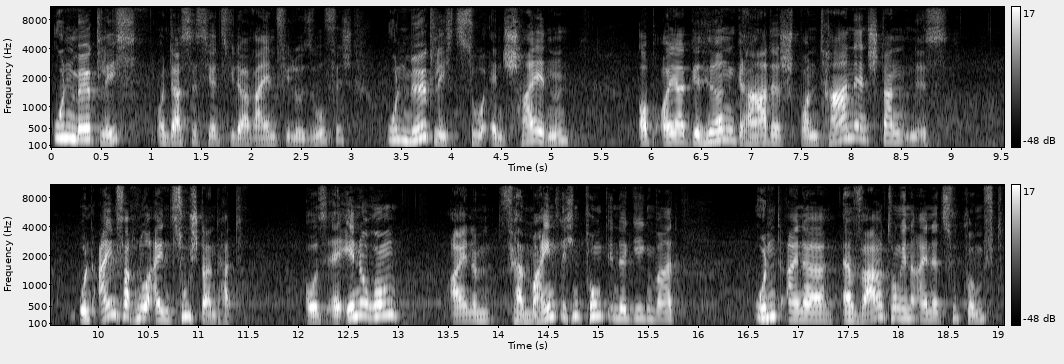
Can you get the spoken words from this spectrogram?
unmöglich, und das ist jetzt wieder rein philosophisch, unmöglich zu entscheiden, ob euer Gehirn gerade spontan entstanden ist und einfach nur einen Zustand hat aus Erinnerung, einem vermeintlichen Punkt in der Gegenwart und einer Erwartung in eine Zukunft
